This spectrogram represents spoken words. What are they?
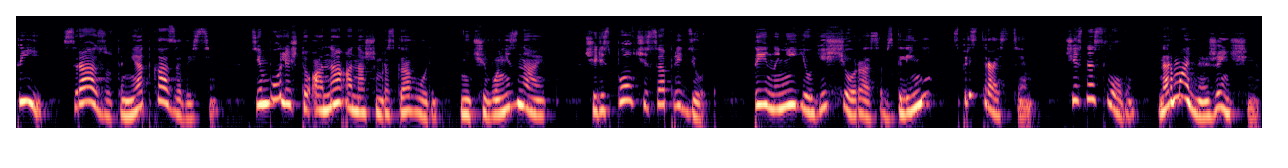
Ты сразу-то не отказывайся, тем более, что она о нашем разговоре ничего не знает. Через полчаса придет. Ты на нее еще раз взгляни с пристрастием. Честное слово, нормальная женщина.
